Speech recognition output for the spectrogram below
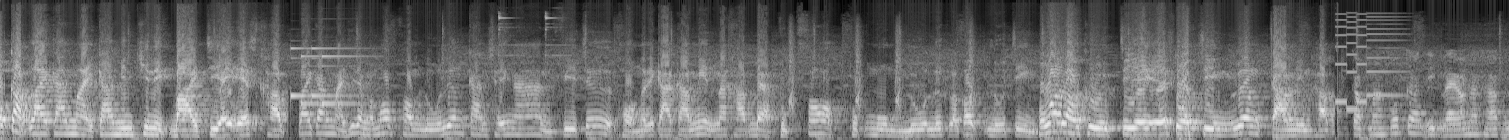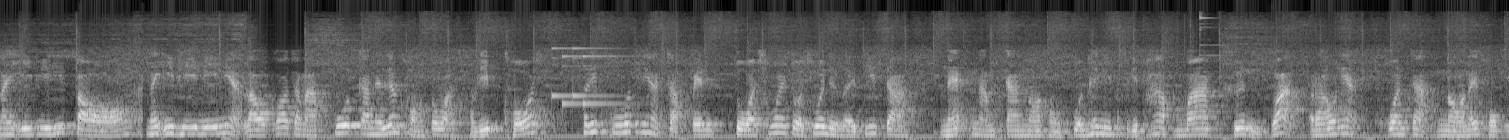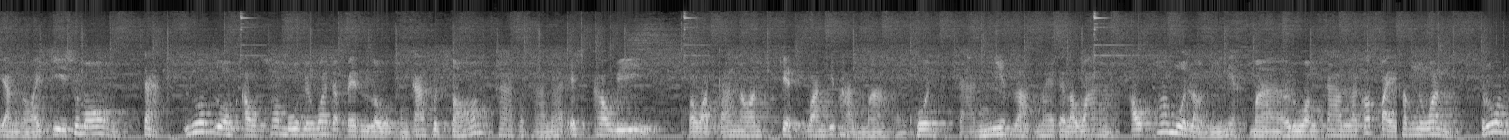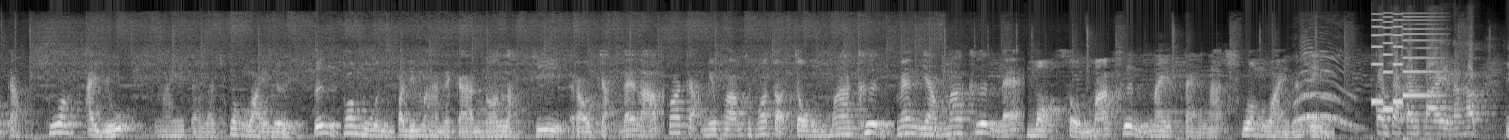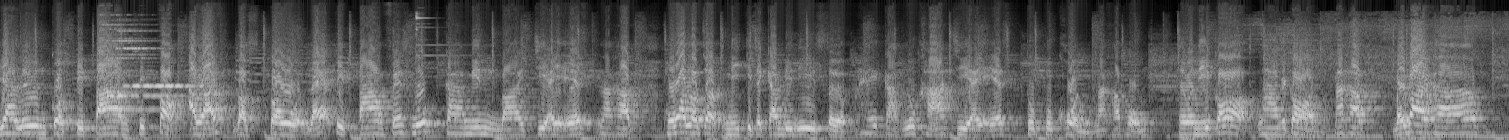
พบกับรายการใหม่การมินคลินิก by GIS ครับ รายการใหม่ที่จะมามอบความรู้เรื่องการใช้งานฟีเจอร์ของนาฬิกาการมินนะครับ แบบทุกซอกทุกมุมรู้ลึกแล้วก็รู้จริง เพราะว่าเราคือ GIS ตัวจริงเรื่องการมินครับ กลับมาพบกันอีกแล้วนะครับ ใน EP ที่ 2 ใน EP นี้เนี่ยเราก็จะมาพูดกันในเรื่องของตัว Sleep Coach Sleep Coach เนี่ยจะเป็นตัวช่วยตัวช่วยหนึ่งเลยที่จะแนะนำการนอนของคุณให้มีประสิทธิภาพมากขึ้น ว่าเราเนี่ย ควรจะนอนให้ครบอย่างน้อยกี่ชั่วโมง จะรวบรวมเอาข้อมูลไม่ว่าจะเป็นโหลดของการฝึกซ้อมค่าสถานะ HRV ประวัติการนอน 7 วันที่ผ่านมาของคุณ การงีบหลับในแต่ละวัน เอาข้อมูลเหล่านี้เนี่ยมารวมกันแล้วก็ไปคำนวณ ร่วมกับช่วงอายุในแต่ละช่วงวัยเลย ซึ่งข้อมูลปริมาณในการนอนหลับที่เราจะได้รับ ก็จะมีความเฉพาะเจาะจงมากขึ้น แม่นยำมากขึ้น และเหมาะสมมากขึ้นในแต่ละช่วงวัยนั่นเอง ก่อนจากกันไปนะครับ อย่าลืมกดติดตาม TikTok alive store และติดตาม Facebook Garmin by GIS นะครับ เพราะว่าเราจะมีกิจกรรมดีๆ เสิร์ฟให้กับลูกค้า GIS ทุกๆ คนนะครับผม ในวันนี้ก็ลาไปก่อนนะครับ บ๊ายบายครับ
